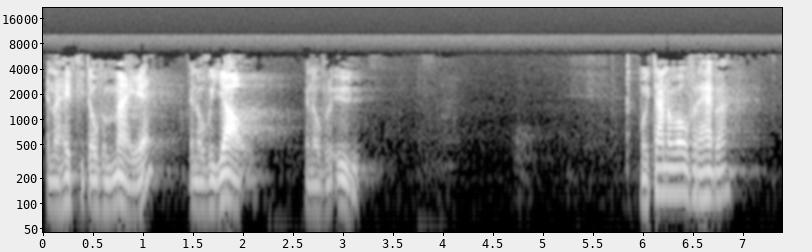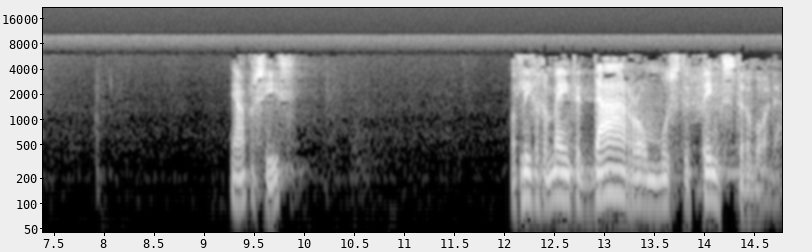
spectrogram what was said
En dan heeft hij het over mij, hè? En over jou. En over u. Moet je het daar nou over hebben? Ja, precies. Want lieve gemeente, daarom moest het Pinksteren worden.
